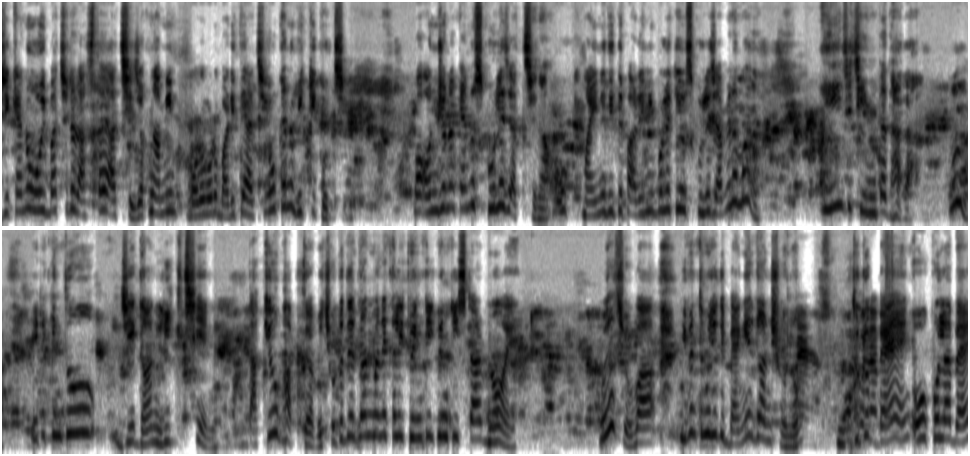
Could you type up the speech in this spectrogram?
যে কেন ওই বাচ্চাটা রাস্তায় আছে, যখন আমি বড় বড় বাড়িতে আছি, ও কেন বিক্রি করছে? বা অঞ্জনা কেন স্কুলে যাচ্ছে না? ও মাইনে দিতে পারেনি বলে কি ও স্কুলে যাবে না মা? এই যে চিন্তাধারা হুম এটা কিন্তু যে গান লিখছেন তাকেও ভাবতে হবে। ছোটদের গান মানে খালি টুইঙ্কল টুইঙ্কল স্টার নয়। বুঝেছ? বা ইভেন তুমি যদি ব্যাঙের গান শোনো দুটো কোলা ব্যাং ও কোলা ব্যাং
